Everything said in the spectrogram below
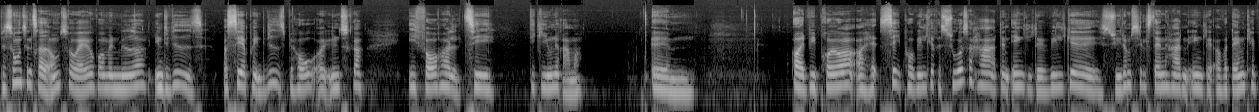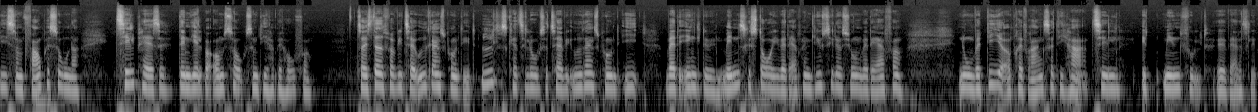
Personcentreret omsorg er jo, hvor man møder individet og ser på individets behov og ønsker i forhold til de givende rammer. Øhm, og at vi prøver at ha- se på, hvilke ressourcer har den enkelte, hvilke sygdomstilstande har den enkelte, og hvordan kan vi som fagpersoner tilpasse den hjælp og omsorg, som de har behov for. Så i stedet for, at vi tager udgangspunkt i et ydelseskatalog, så tager vi udgangspunkt i, hvad det enkelte menneske står i, hvad det er for en livssituation, hvad det er for nogle værdier og præferencer, de har til et meningsfuldt øh, hverdagsliv.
